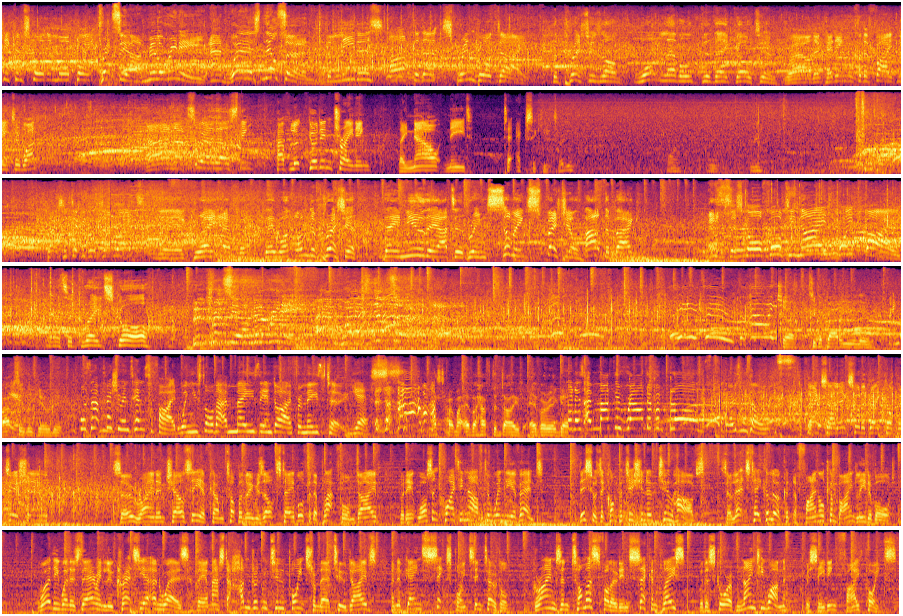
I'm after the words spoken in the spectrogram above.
actually can score them more points. Prezia Millarini and Wes Nelson. The leaders after the springboard dive. The pressure's on. What level do they go to? Well, they're heading for the five-metre one. And that's where they'll sting. Have looked good in training. They now need to execute. Ready? One, two, three. That's a difficult done right. Yeah, great effort. They were under pressure. They knew they had to bring something special out the bag. It's the score 49.5. That's a great score. Lucrezia Millarini and Wes Nelson. Sure. Super proud of you, Lou. Thank you. Absolutely killed it. Was that pressure intensified when you saw that amazing dive from these two? Yes. Last time I ever have to dive ever again. and it's a massive round of applause. for Those results. Thanks, Alex. What a great competition. So Ryan and Chelsea have come top of the results table for the platform dive, but it wasn't quite enough to win the event. This was a competition of two halves, so let's take a look at the final combined leaderboard. Worthy winners there in Lucrezia and Wes. They amassed 102 points from their two dives and have gained six points in total. Grimes and Thomas followed in second place with a score of 91, receiving five points.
